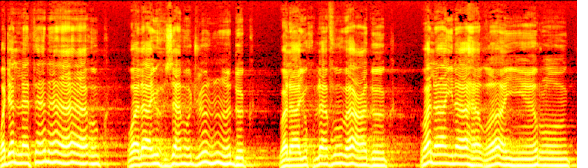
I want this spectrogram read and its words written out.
وجل ثناؤك ولا يهزم جندك ولا يخلف بعدك ولا إله غيرك.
